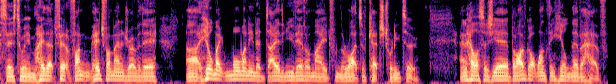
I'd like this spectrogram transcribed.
says to him, "Hey, that fund, hedge fund manager over there, uh, he'll make more money in a day than you've ever made from the rights of Catch 22." And Heller says, "Yeah, but I've got one thing he'll never have."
